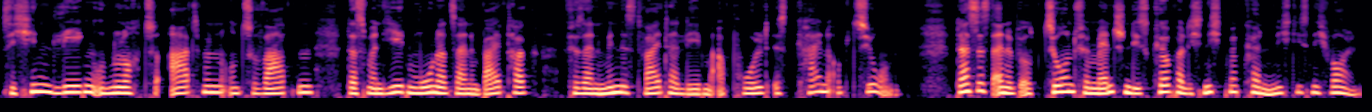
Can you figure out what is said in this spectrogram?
sich hinlegen und nur noch zu atmen und zu warten, dass man jeden Monat seinen Beitrag für sein Mindestweiterleben abholt, ist keine Option. Das ist eine Option für Menschen, die es körperlich nicht mehr können, nicht die es nicht wollen.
